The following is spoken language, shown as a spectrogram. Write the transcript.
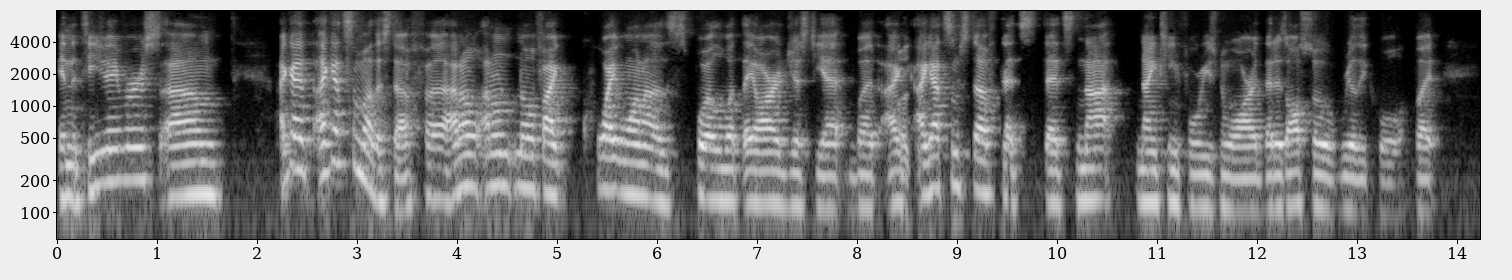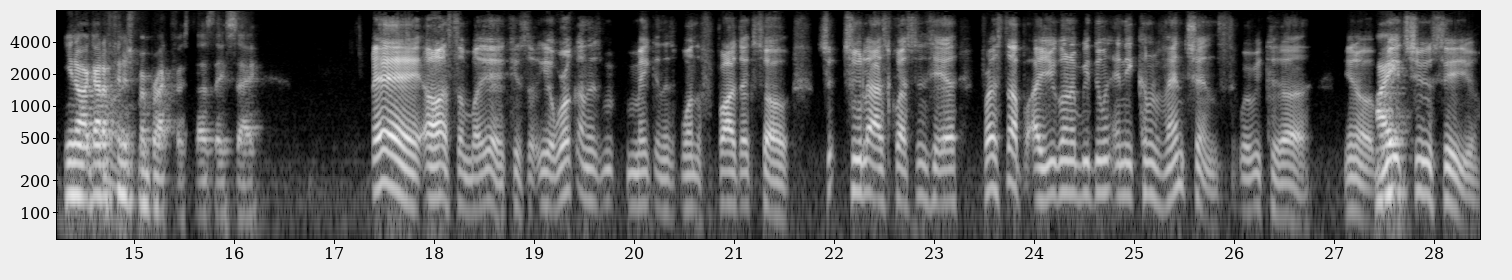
in the TJ verse, um, I got I got some other stuff. Uh, I don't I don't know if I quite want to spoil what they are just yet, but I Okay. I got some stuff that's that's not 1940s noir that is also really cool. But you know, I got to finish my breakfast, as they say. Hey, awesome! But yeah, so yeah, work on this, making this wonderful project. So, two, two last questions here. First up, are you going to be doing any conventions where we could, uh, you know, I- meet you, see you?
